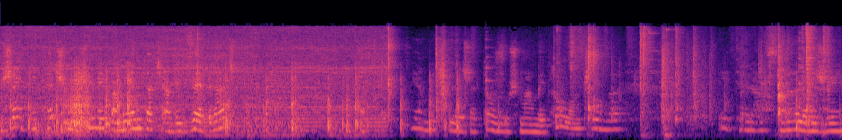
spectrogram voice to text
Brzegi też musimy pamiętać, aby zebrać. Tak, Ja myślę, że to już mamy połączone. I teraz należy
